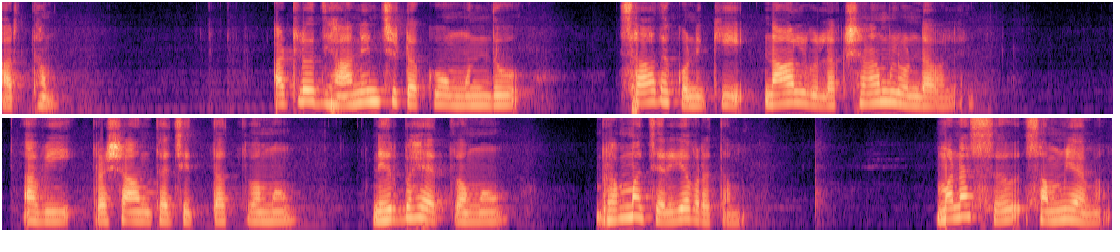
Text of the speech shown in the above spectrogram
అర్థం. అట్లు ధ్యానించుటకు ముందు సాధకునికి నాలుగు లక్షణములు ఉండవాలి. అవి ప్రశాంత చిత్తత్వము నిర్భయత్వము బ్రహ్మచర్య వ్రతం మనస్సు సంయమం.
